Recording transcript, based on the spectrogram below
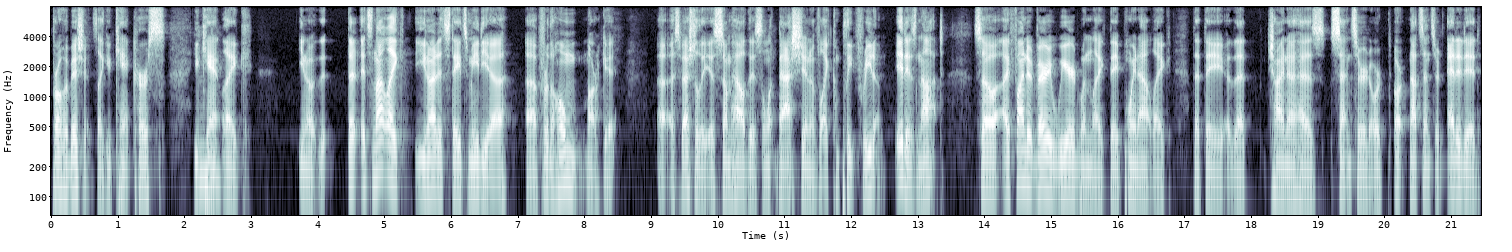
prohibitions. Like you can't curse, you Mhm. can't like, you know, th- there, it's not like United States media uh, for the home market, uh, especially, is somehow this bastion of like complete freedom. It is not. So I find it very weird when like they point out like that they that China has censored or or not censored, edited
